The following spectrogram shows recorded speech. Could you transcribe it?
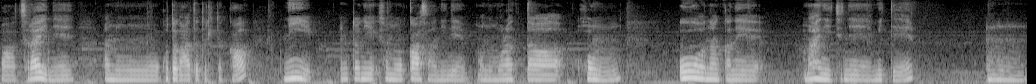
まあ辛いね。あの、ことがあった時とかに本当にそのお母さんにねあのもらった本をなんかね毎日ね見てうん。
